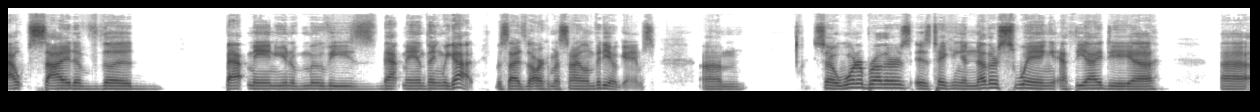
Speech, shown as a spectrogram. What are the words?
outside of the Batman unit movies, Batman thing we got, besides the Arkham Asylum video games. Um, so Warner Brothers is taking another swing at the idea uh,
